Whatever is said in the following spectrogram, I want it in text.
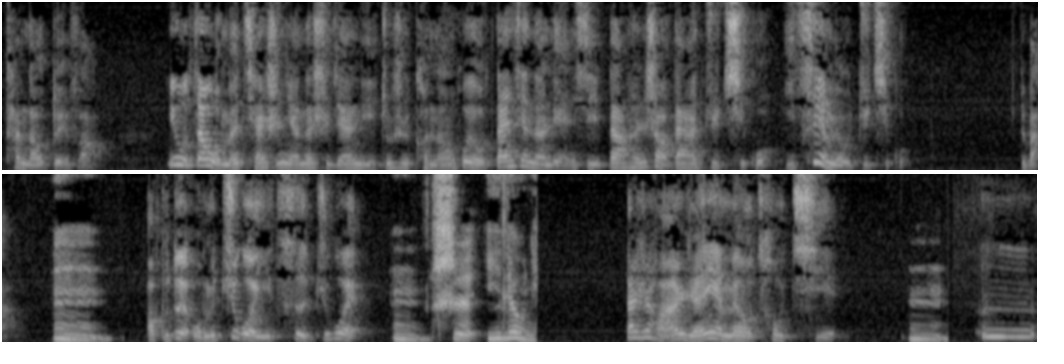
看到对方。因为在我们前十年的时间里，就是可能会有单线的联系，但很少大家聚齐过，一次也没有聚齐过，对吧？嗯，哦，不对，我们聚过一次聚会，嗯，是一六年，但是好像人也没有凑齐，嗯。嗯，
